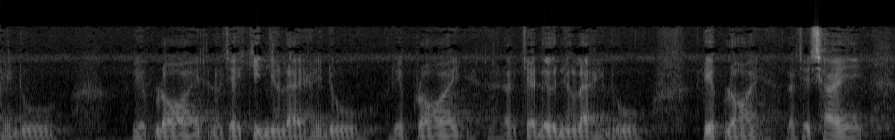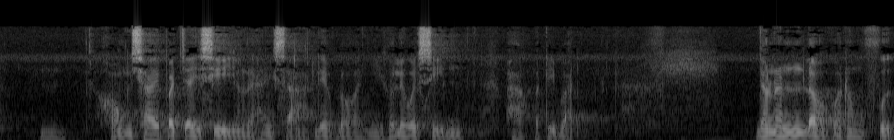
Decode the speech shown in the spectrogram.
ให้ดูเรียบร้อย เราจะกินอย่างไรให้ดูเรียบร้อย เราจะเดินอย่างไรให้ดู เรียบร้อย เราจะใช้ของใช้ปัจจัยสี่อย่างไรให้สะอาดเรียบร้อย นี่เขาเรียกว่าศีลภาคปฏิบัติ ดังนั้นเราก็ต้องฝึก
